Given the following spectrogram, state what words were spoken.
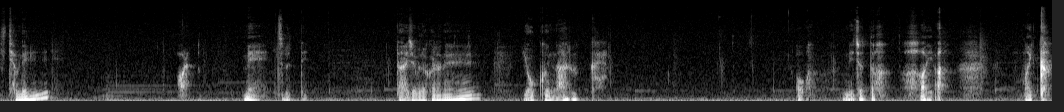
しちゃうね。ほら目つぶって。大丈夫だからね。よくなるから。お寝ちゃった。早っ。まあいっか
